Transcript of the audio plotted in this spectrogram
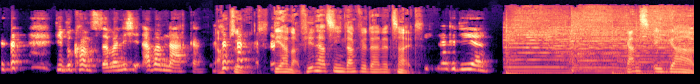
die bekommst du aber nicht, aber im Nachgang. Absolut. Diana, vielen herzlichen Dank für deine Zeit. Ich danke dir. Ganz egal,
